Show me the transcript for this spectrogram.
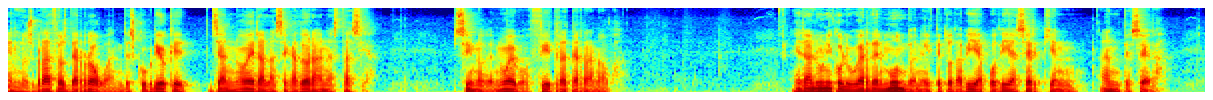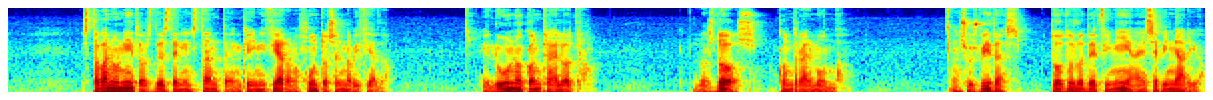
en los brazos de Rowan, descubrió que ya no era la segadora Anastasia, sino de nuevo Citra Terranova. Era el único lugar del mundo en el que todavía podía ser quien antes era. Estaban unidos desde el instante en que iniciaron juntos el noviciado. El uno contra el otro. Los dos contra el mundo. En sus vidas todo lo definía ese binario.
